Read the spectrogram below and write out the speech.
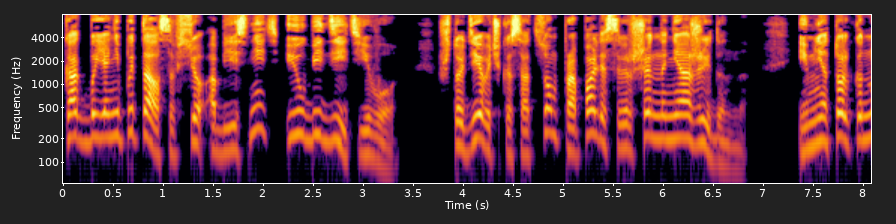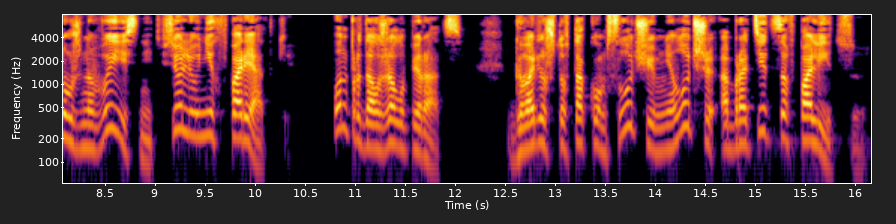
Как бы я ни пытался все объяснить и убедить его, что девочка с отцом пропали совершенно неожиданно, и мне только нужно выяснить, все ли у них в порядке. Он продолжал упираться. Говорил, что в таком случае мне лучше обратиться в полицию.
